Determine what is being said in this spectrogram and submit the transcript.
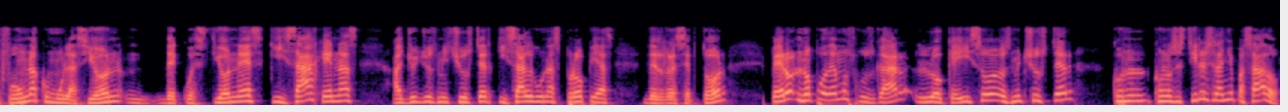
fue una acumulación de cuestiones quizá ajenas a Juju Smith-Schuster, quizá algunas propias del receptor, pero no podemos juzgar lo que hizo Smith-Schuster con, los Steelers el año pasado.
